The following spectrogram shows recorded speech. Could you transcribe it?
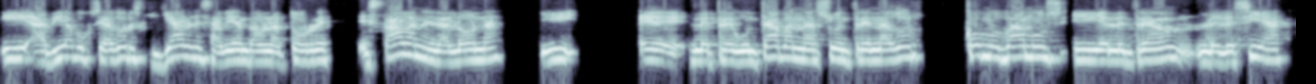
y había boxeadores que ya les habían dado la torre, estaban en la lona y eh, le preguntaban a su entrenador, ¿cómo vamos? Y el entrenador le decía,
